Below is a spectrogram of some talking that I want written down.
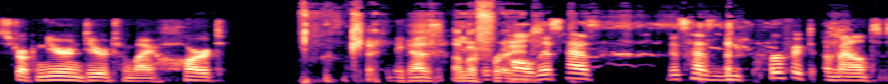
struck near and dear to my heart. Okay. Because I'm it, afraid it, Paul, this has this has the perfect amount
